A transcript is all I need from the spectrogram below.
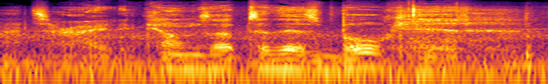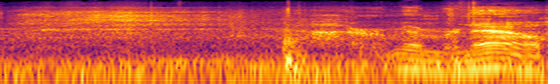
That's alright, it comes up to this bulkhead. I remember now.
